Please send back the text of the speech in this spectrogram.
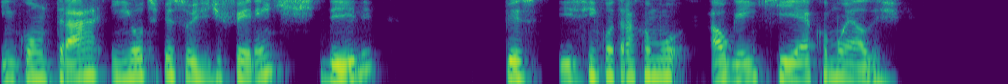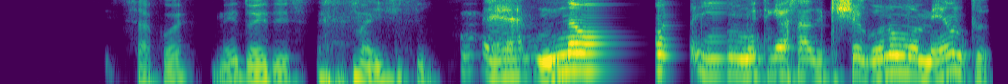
encontrar em outras pessoas diferentes dele e se encontrar como alguém que é como elas. Sacou? Meio doido isso, mas enfim. É, não, muito engraçado que chegou num momento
